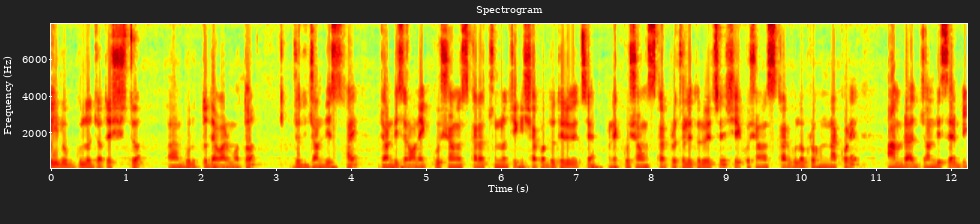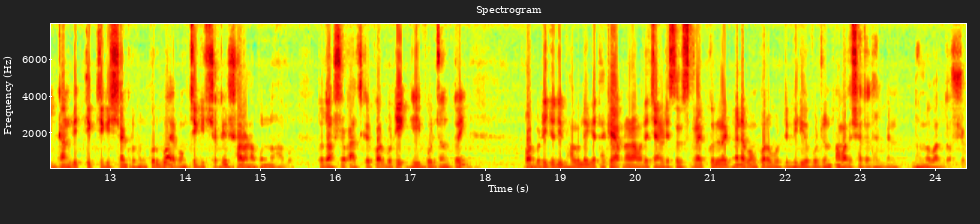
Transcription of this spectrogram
এই রোগগুলো যথেষ্ট গুরুত্ব দেওয়ার মতো। যদি জন্ডিস হয় জন্ডিসের অনেক কুসংস্কারাচ্ছন্ন চিকিৎসা পদ্ধতি রয়েছে, অনেক কুসংস্কার প্রচলিত রয়েছে। সেই কুসংস্কারগুলো গ্রহণ না করে আমরা জন্ডিসের বিজ্ঞান ভিত্তিক চিকিৎসা গ্রহণ করব এবং চিকিৎসকের শরণাপন্ন হব। তো দর্শক, আজকের পর্বটি এই পর্যন্তই। পর্বটি যদি ভালো লেগে থাকে, আপনারা আমাদের চ্যানেলটি সাবস্ক্রাইব করে রাখবেন এবং পরবর্তী ভিডিও পর্যন্ত আমাদের সাথে থাকবেন। ধন্যবাদ, দর্শক।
